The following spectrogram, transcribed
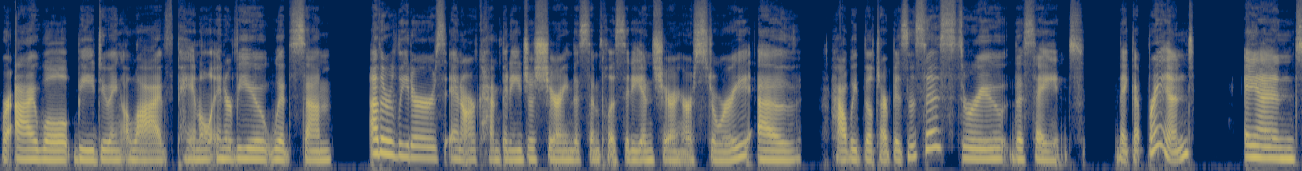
where I will be doing a live panel interview with some other leaders in our company, just sharing the simplicity and sharing our story of how we built our businesses through the Seint makeup brand. And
